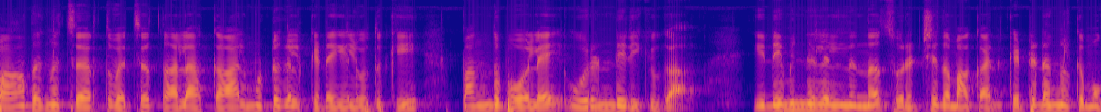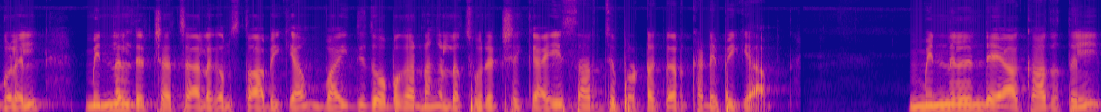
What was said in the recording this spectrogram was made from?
പാദങ്ങൾ ചേർത്ത് വെച്ച് തല കാൽമുട്ടുകൾക്കിടയിൽ ഒതുക്കി പന്തുപോലെ ഉരുണ്ടിരിക്കുക. ഇടിമിന്നലിൽ നിന്ന് സുരക്ഷിതമാക്കാൻ കെട്ടിടങ്ങൾക്ക് മുകളിൽ മിന്നൽ രക്ഷാചാലകം സ്ഥാപിക്കാം. വൈദ്യുതോപകരണങ്ങളുടെ സുരക്ഷയ്ക്കായി സർജ് പ്രൊട്ടക്ടർ ഘടിപ്പിക്കാം. മിന്നലിന്റെ ആഘാതത്തിൽ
